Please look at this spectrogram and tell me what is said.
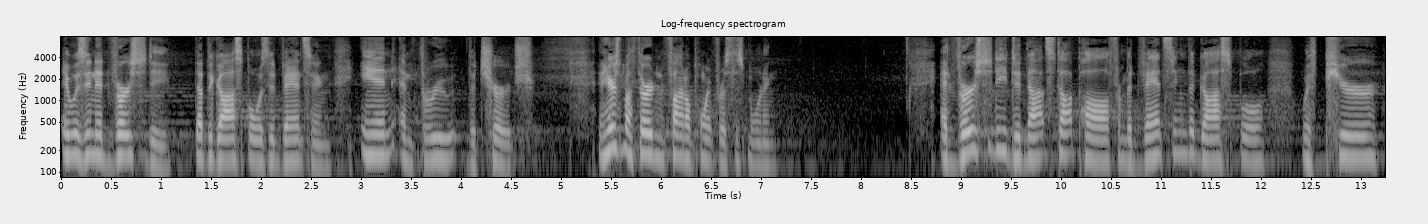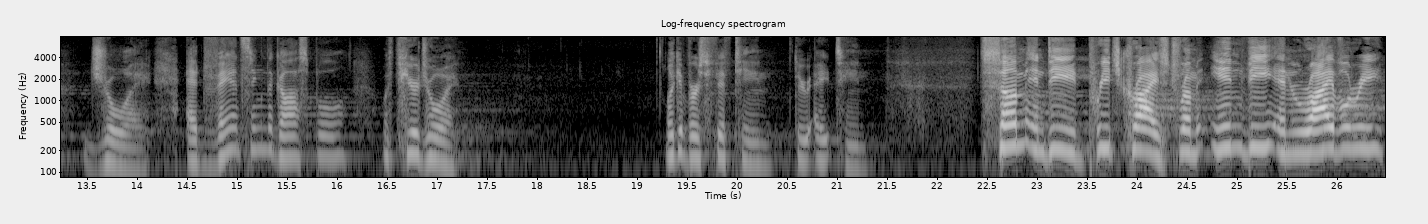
It was in adversity that the gospel was advancing in and through the church. And here's my third and final point for us this morning. Adversity did not stop Paul from advancing the gospel with pure joy. Advancing the gospel with pure joy. Look at verse 15 through 18. Some indeed preach Christ from envy and rivalry,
